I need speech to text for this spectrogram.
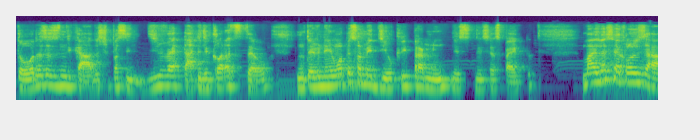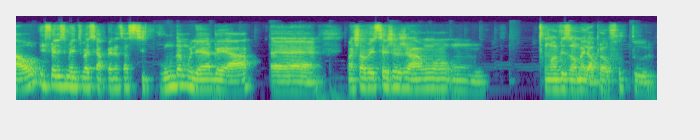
todas as indicadas, tipo assim, de verdade, de coração. Não teve nenhuma pessoa medíocre para mim nesse, nesse aspecto. Mas vai ser a. Infelizmente, vai ser apenas a segunda mulher a ganhar. É, mas talvez seja já uma, um, uma visão melhor para o futuro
